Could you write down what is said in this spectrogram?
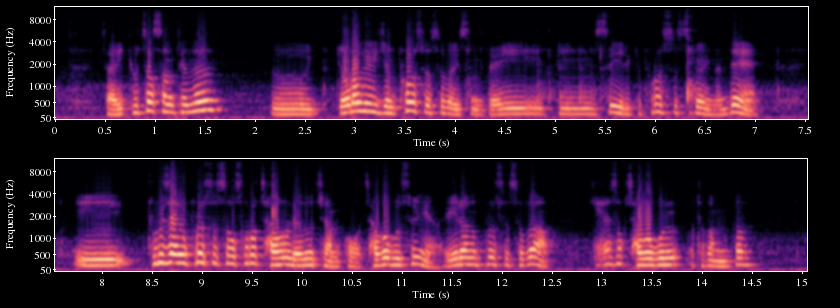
자, 이 교착 상태는 그 여러 개의 지금 프로세서가 있습니다. A, B, C 이렇게 프로세서가 있는데 이 둘 이상의 프로세서가 서로 자원을 내놓지 않고 작업을 수행해요. A라는 프로세서가 계속 작업을 어떻게 합니까?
